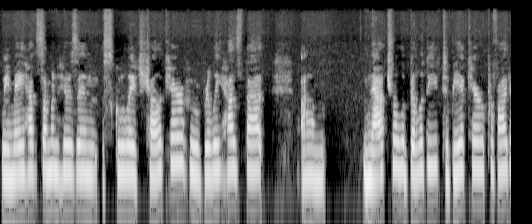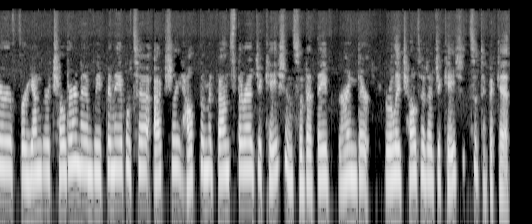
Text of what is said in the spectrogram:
we may have someone who's in school age childcare who really has that um, natural ability to be a care provider for younger children. And we've been able to actually help them advance their education so that they've earned their early childhood education certificate.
